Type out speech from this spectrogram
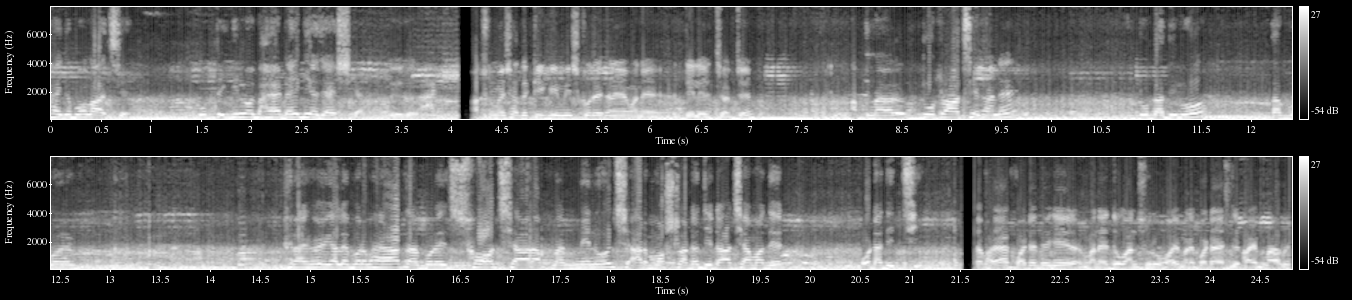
ভাইকে বলা আছে। প্রত্যেক দিন ওই ভাইয়াটাই দিয়ে যায় আজকে। পেয়ে মাশরুমের সাথে কি কি মিক্স করে এখানে মানে তেলের ছাড়ছেন? আপনার দুটো আছে এখানে। দুটা দিব তারপরে ফ্রাই হয়ে গেলে পরে ভাইয়া, তারপরে সচ আর আপনার মেনুজ আর মশলাটা যেটা আছে আমাদের, ওটা দিচ্ছি। ভাইয়া কয়টা থেকে মানে দোকান শুরু হয়? মানে কয়টা আসলে পাই পাবে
